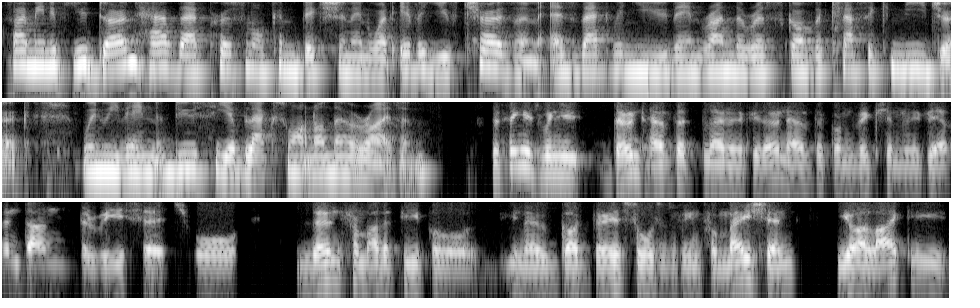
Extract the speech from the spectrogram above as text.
So, I mean, if you don't have that personal conviction in whatever you've chosen, is that when you then run the risk of the classic knee jerk when we then do see a black swan on the horizon? The thing is when you don't have that plan and if you don't have the conviction and if you haven't done the research or learned from other people or you know got various sources of information you are likely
